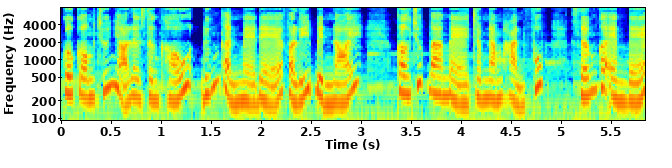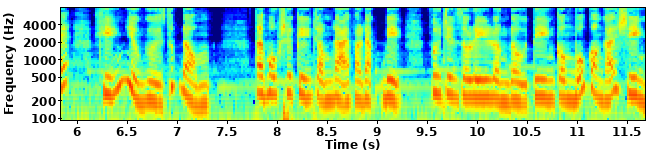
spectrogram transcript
cô công chúa nhỏ lên sân khấu, đứng cạnh mẹ đẻ và Lý Bình nói, con chúc ba mẹ trăm năm hạnh phúc, sớm có em bé, khiến nhiều người xúc động. Tại một sự kiện trọng đại và đặc biệt, Phương Trinh Jolie lần đầu tiên công bố con gái riêng,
